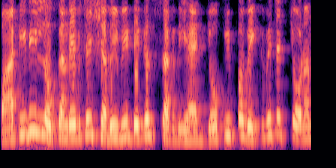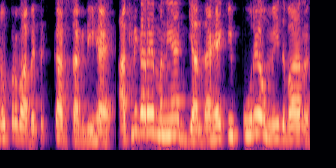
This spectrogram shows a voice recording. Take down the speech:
ਪਾਰਟੀ ਦੀ ਲੋਕਾਂ ਦੇ ਵਿੱਚ ਛਵੀ ਵੀ ਡਿੱਗ ਸਕਦੀ ਹੈ, ਜੋ ਕਿ ਭਵਿੱਖ ਵਿੱਚ ਚੋਣਾਂ ਨੂੰ ਪ੍ਰਭਾਵਿਤ ਕਰ ਸਕਦੀ ਹੈ। ਆਖਿਰਕਾਰ ਇਹ ਮੰਨਿਆ ਜਾਂਦਾ ਹੈ ਕਿ ਪੂਰੇ ਉਮੀਦਵਾਰ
